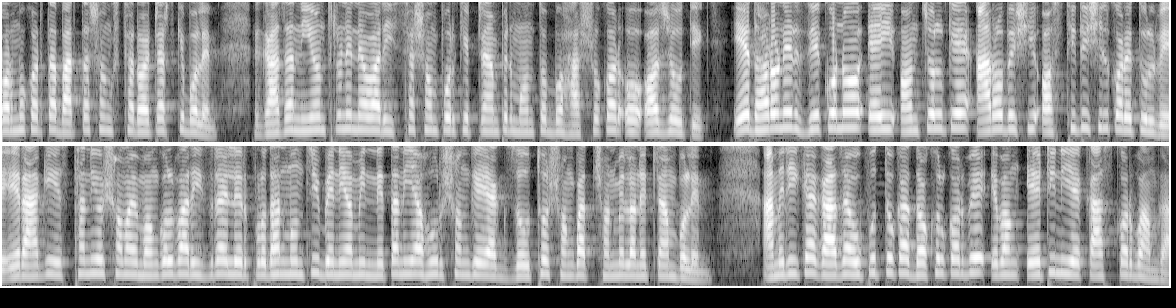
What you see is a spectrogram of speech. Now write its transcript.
কর্মকর্তা বার্তা সংস্থা রয়টার্সকে বলেন, গাজা নিয়ন্ত্রণে নেওয়ার ইচ্ছা সম্পর্কে ট্রাম্পের মন্তব্য হাস্যকর ও অযৌক্তিক। এ ধরনের যে কোনো এই অঞ্চলকে আরও বেশি অস্থিতিশীল করে তুলবে। এর আগে স্থানীয় সময় মঙ্গলবার ইসরায়েলের প্রধানমন্ত্রী বেনিয়ামিন নেতানিয়াহুর সঙ্গে এক যৌথ সংবাদ সম্মেলনে ট্রাম্প বলেন, আমেরিকা গাজা উপত্যকা দখল করবে এবং এটি নিয়ে কাজ করব আমরা।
